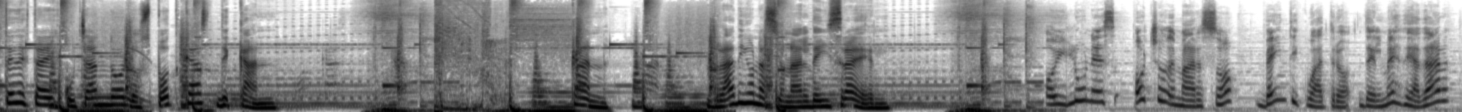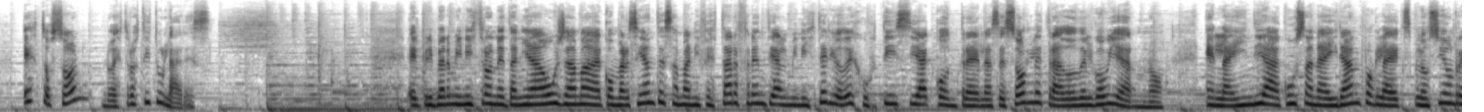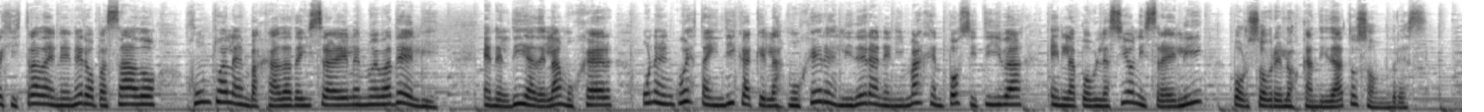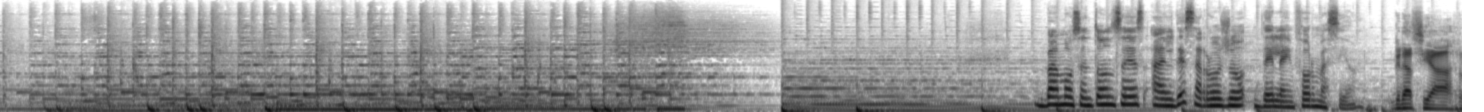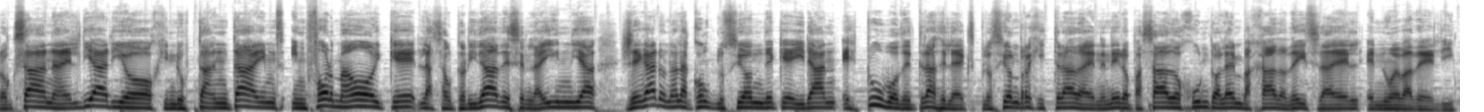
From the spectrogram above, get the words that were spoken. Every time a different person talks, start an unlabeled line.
Usted está escuchando los podcasts de CAN. CAN, Radio Nacional de Israel.
Hoy lunes 8 de marzo, 24 del mes de Adar, estos son nuestros titulares. El primer ministro Netanyahu llama a comerciantes a manifestar frente al Ministerio de Justicia contra el asesor letrado del gobierno. En la India acusan a Irán por la explosión registrada en enero pasado junto a la Embajada de Israel en Nueva Delhi. En el Día de la Mujer, una encuesta indica que las mujeres lideran en imagen positiva en la población israelí por sobre los candidatos hombres. Vamos entonces al desarrollo de la información.
Gracias, Roxana. El diario Hindustan Times informa hoy que las autoridades en la India llegaron a la conclusión de que Irán estuvo detrás de la explosión registrada en enero pasado junto a la Embajada de Israel en Nueva Delhi.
